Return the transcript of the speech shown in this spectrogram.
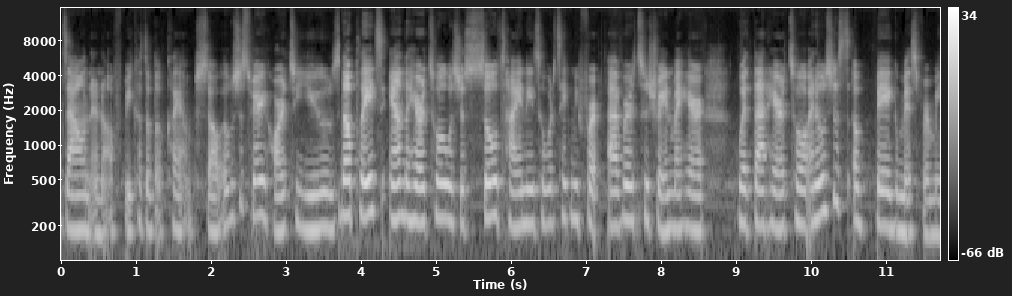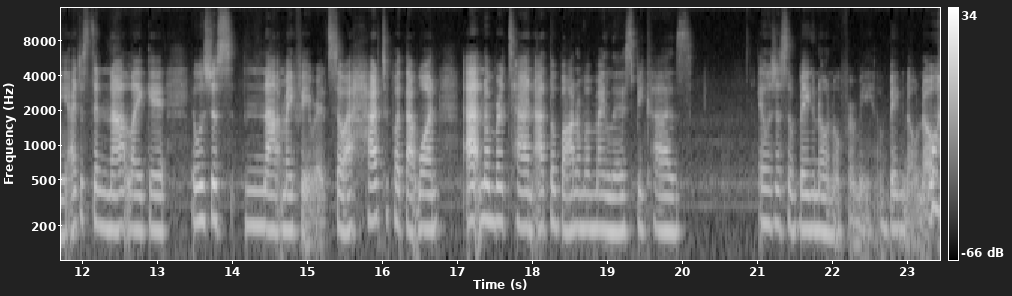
down enough because of the clamp so it was just very hard to use the plates and the hair tool was just so tiny so it would take me forever to straighten my hair with that hair tool and it was just a big miss for me. I just did not like it. It was just not my favorite. So i had to put that one at number 10 at the bottom of my list because it was just a big no-no for me a big no-no.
